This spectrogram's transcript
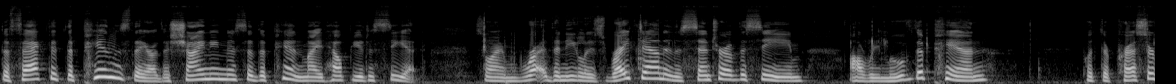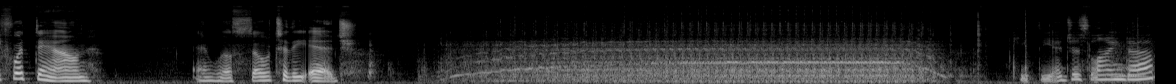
the fact that the pin's there, the shininess of the pin might help you to see it. So I'm right, the needle is right down in the center of the seam. I'll remove the pin Put the presser foot down and we'll sew to the edge. Keep the edges lined up.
